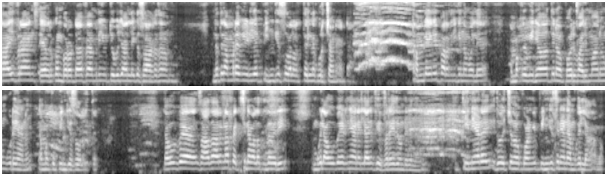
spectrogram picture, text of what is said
ഹായ് ഫ്രണ്ട്സ് ഏവർക്കും പൊറോട്ട ഫാമിലി യൂട്യൂബ് ചാനലിലേക്ക് സ്വാഗതം. ഇന്നത്തെ നമ്മുടെ വീഡിയോ പിങ്കിസ് വളർത്തലിനെ കുറിച്ചാണ് കേട്ടോ. കംപ്ലൈനിൽ പറഞ്ഞിരിക്കുന്ന പോലെ നമുക്ക് വിനോദത്തിനൊപ്പം ഒരു വരുമാനവും കൂടിയാണ് നമുക്ക് പിങ്കിസ് വളർത്തൽ. ലവ് ബേ സാധാരണ പെറ്റ്സിനെ വളർത്തുന്നവർ നമുക്ക് ലവ് ബേഡിനെയാണ് എല്ലാവരും പ്രിഫർ ചെയ്തുകൊണ്ടിരുന്നത്. തിനയുടെ ഇത് വെച്ച് നോക്കുവാണെങ്കിൽ പിങ്കിസിനെയാണ് നമുക്ക് ലാഭം.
